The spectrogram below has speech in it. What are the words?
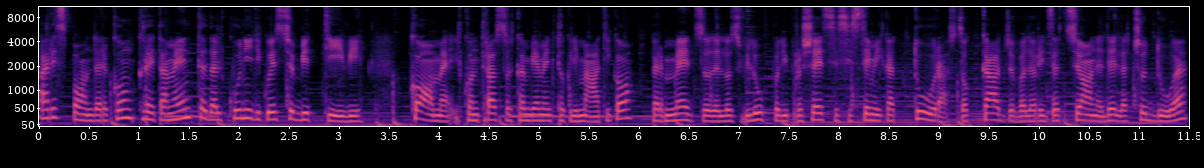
a rispondere concretamente ad alcuni di questi obiettivi, come il contrasto al cambiamento climatico per mezzo dello sviluppo di processi e sistemi cattura, stoccaggio e valorizzazione della CO2,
